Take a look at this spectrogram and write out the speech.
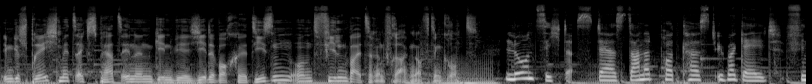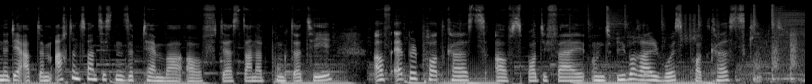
Im Gespräch mit ExpertInnen gehen wir jede Woche diesen und vielen weiteren Fragen auf den Grund. Lohnt sich das? Der Standard-Podcast über Geld findet ihr ab dem 28. September auf derstandard.at, auf Apple Podcasts, auf Spotify und überall, wo es Podcasts gibt.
